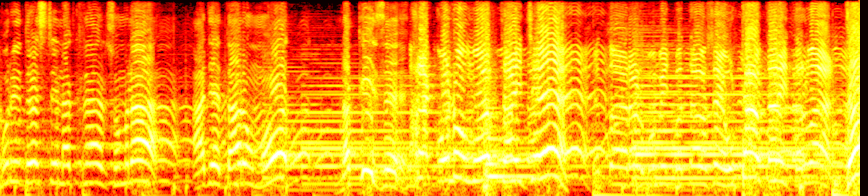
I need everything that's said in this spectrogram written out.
પૂરી દ્રષ્ટિ નખનાર સુમરા આજે તારું મોત નક્કી છે. અરે કોનું મોત થાય છે? એ તો રણભૂમિ બતાવશે. ઉઠાવ તારી તલવાર. જય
